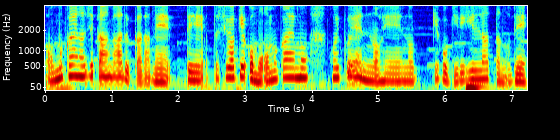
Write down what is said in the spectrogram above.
お迎えの時間があるからね。で私は結構もうお迎えも保育園の閉園の結構ギリギリだったので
